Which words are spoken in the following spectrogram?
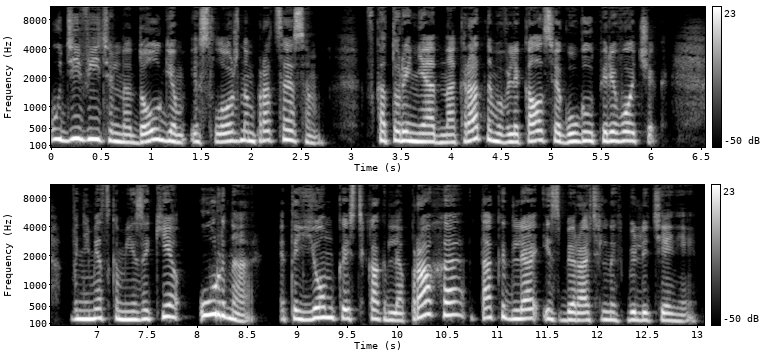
удивительно долгим и сложным процессом, в который неоднократно вовлекался Google-переводчик. В немецком языке урна это емкость как для праха, так и для избирательных бюллетеней.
